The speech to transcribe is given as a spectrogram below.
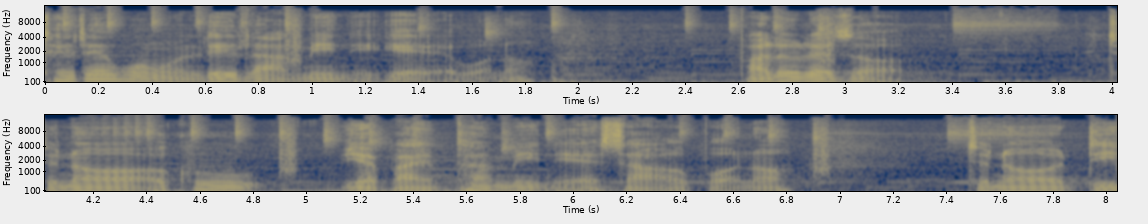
ထဲထဲဝင်ဝင်လေးလာမိနေခဲ့တယ်ပေါ့နော်ဘာလို့လဲဆိုတော့ကျွန်တော်အခုရက်ပိုင်းဖတ်မိနေတဲ့စာအုပ်ပေါ့နော် ကျွန်တော်ဒီ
